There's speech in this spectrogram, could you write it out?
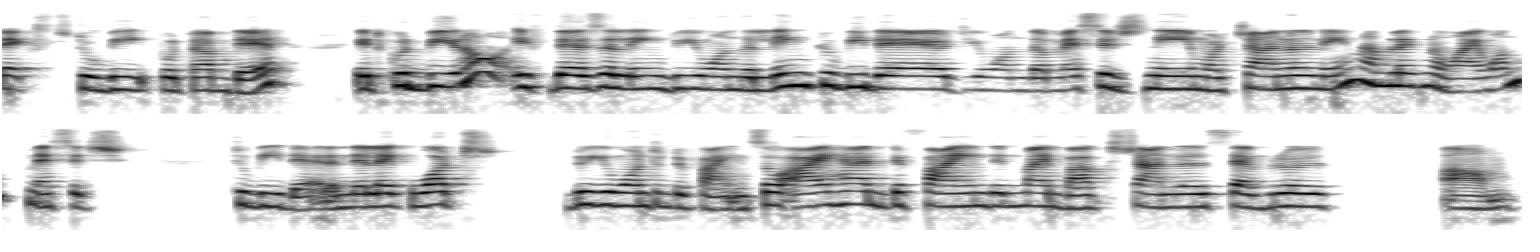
text to be put up there. It could be, you know, if there's a link, do you want the link to be there? Do you want the message name or channel name? I'm like, no, I want message to be there. And they're like, what do you want to define? So I had defined in my Bugs channel several um,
